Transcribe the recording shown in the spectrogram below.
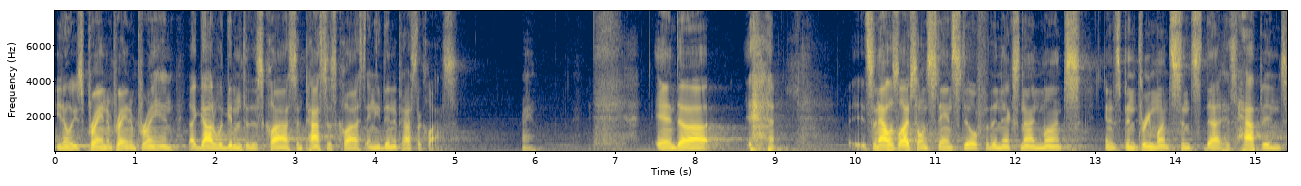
you know, he's praying and praying and praying that God would get into this class and pass this class, and he didn't pass the class. Right? And uh, so now his life's on standstill for the next nine months. And it's been three months since that has happened.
